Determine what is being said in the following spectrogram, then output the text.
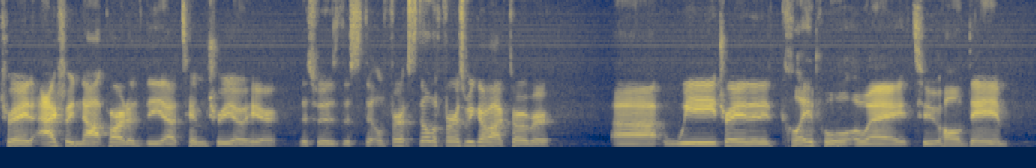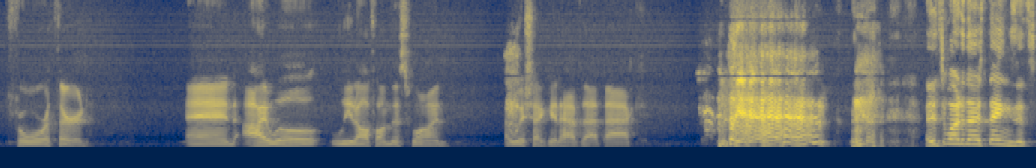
trade, actually not part of the uh, Tim trio here. This was the still first, still the first week of October. Uh, we traded Claypool away to Hall Dame for third, and I will lead off on this one. I wish I could have that back. it's one of those things. It's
